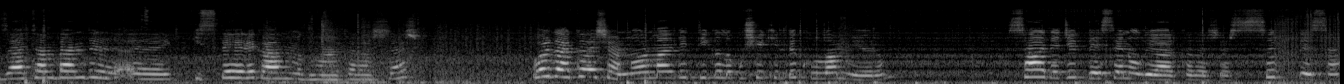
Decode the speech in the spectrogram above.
Zaten ben de e, isteyerek almadım arkadaşlar. Bu arada arkadaşlar normalde Deagle'ı bu şekilde kullanmıyorum. Sadece desen oluyor arkadaşlar. Sırf desen.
